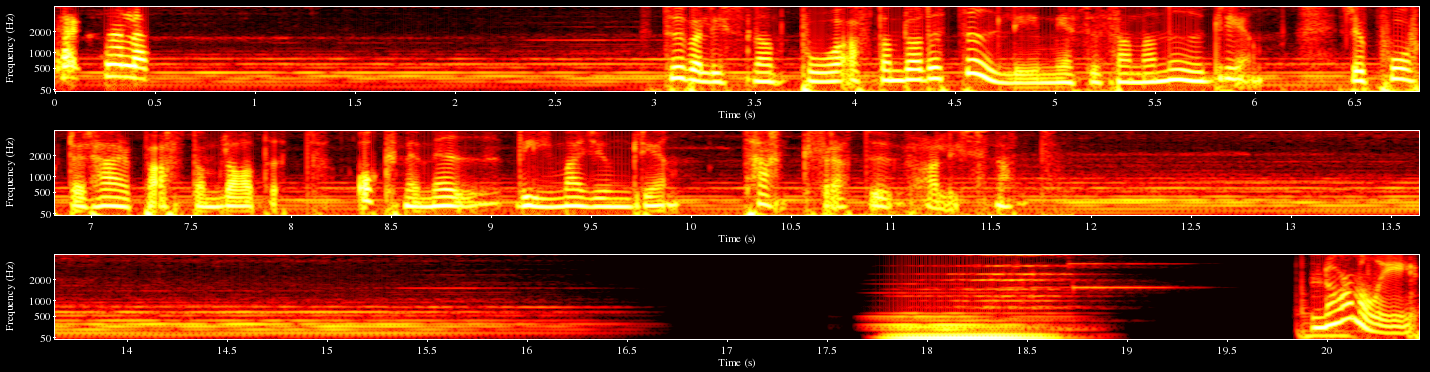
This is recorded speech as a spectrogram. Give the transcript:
Tack snälla. Du har lyssnat på Aftonbladet Daily med Susanna Nygren, reporter här på Aftonbladet och med mig, Vilma Ljunggren. Tack för att du har lyssnat. Normally,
